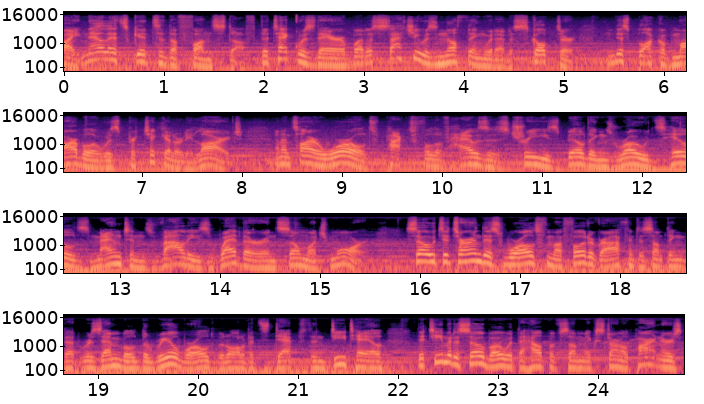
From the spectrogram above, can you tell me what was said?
Alright, now let's get to the fun stuff. The tech was there, but a statue is nothing without a sculptor, and this block of marble was particularly large. An entire world packed full of houses, trees, buildings, roads, hills, mountains, valleys, weather, and so much more. So, to turn this world from a photograph into something that resembled the real world with all of its depth and detail, the team at Asobo, with the help of some external partners,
